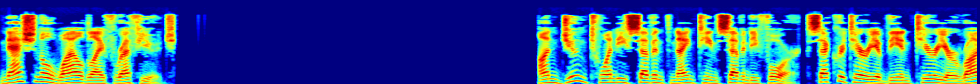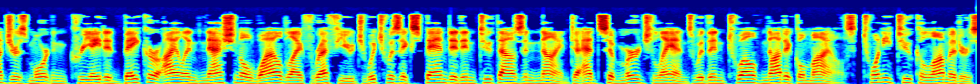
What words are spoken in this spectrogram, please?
National Wildlife Refuge On June 27, 1974, Secretary of the Interior Rogers Morton created Baker Island National Wildlife Refuge which was expanded in 2009 to add submerged lands within 12 nautical miles 22 kilometers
